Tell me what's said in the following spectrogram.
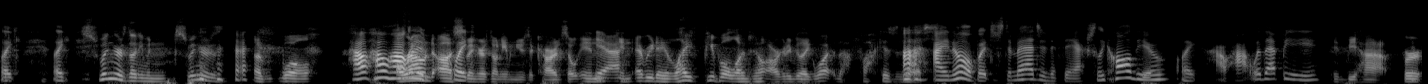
Like like swingers don't even swingers uh, well how how how around us like, swingers don't even use a card so in Yeah. in everyday life people are going to be like what the fuck is this I know but just imagine if they actually called you like how hot would that be it'd be hot for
